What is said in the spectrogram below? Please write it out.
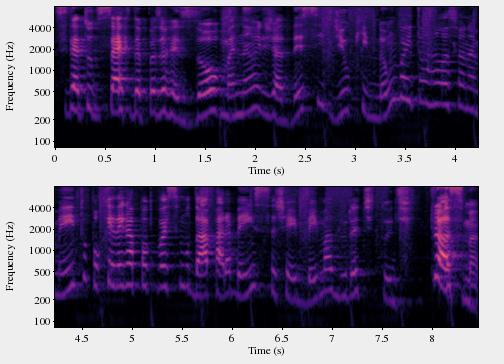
Se der tudo certo, depois eu resolvo. Mas não, ele já decidiu que não vai ter um relacionamento, porque daqui a pouco vai se mudar. Parabéns, achei bem madura a atitude. Próxima.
